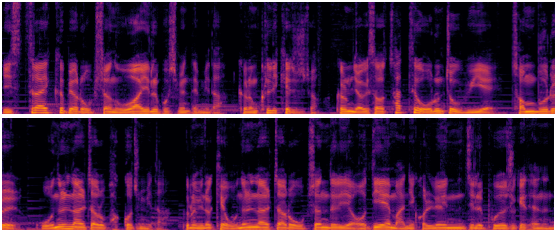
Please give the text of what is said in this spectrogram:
이 스트라이크별 옵션 OI를 보시면 됩니다. 그럼 클릭해 주죠. 그럼 여기서 차트 오른쪽 위에 전부를 오늘 날짜로 바꿔줍니다. 그럼 이렇게 오늘 날짜로 옵션들이 어디에 많이 걸려 있는지를 보여주게 되는데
